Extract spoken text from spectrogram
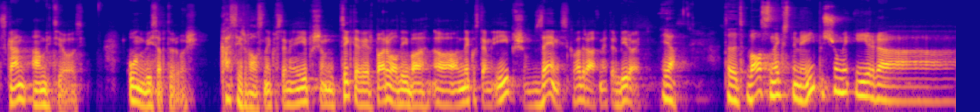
skan ambiciozi un visaptvaroši. Kas ir valsts nekustamie īpašumi? Cik tev ir pārvaldībā nekustamie īpašumi, zemes, kvadrātmetru biroja? Jā, tad valsts nekustamie īpašumi ir uh,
